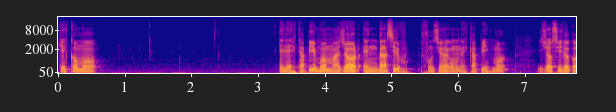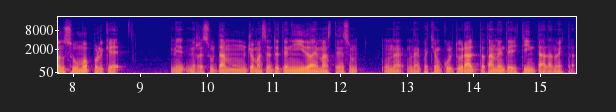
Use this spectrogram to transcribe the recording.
que es como el escapismo mayor. En Brasil funciona como un escapismo y yo sí lo consumo porque me, resulta mucho más entretenido. Además, tenés una, una cuestión cultural totalmente distinta a la nuestra.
